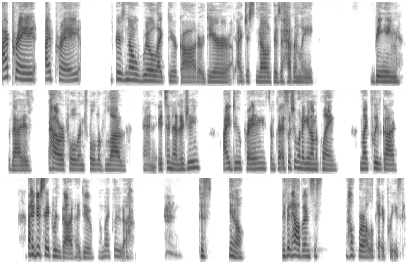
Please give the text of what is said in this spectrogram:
I pray, I pray. There's no real like, dear God or dear, I just know there's a heavenly being that is powerful and full of love. And it's an energy. I do pray sometimes, especially when I get on the plane. I'm like, please God. I do say, please God. I do. I'm like, please God. Just, you know, if it happens, just hope we're all okay, please.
